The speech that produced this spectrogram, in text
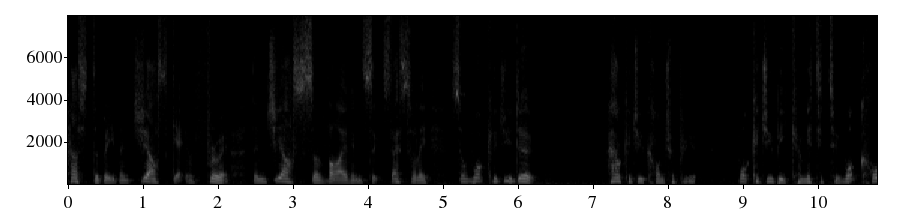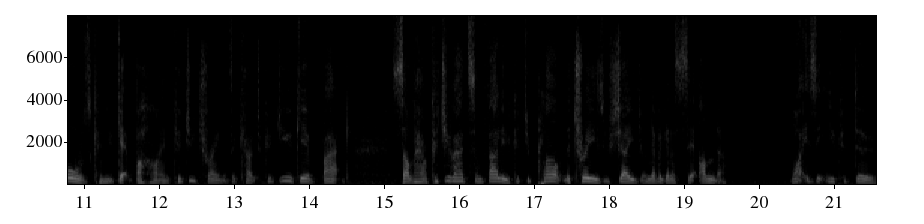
has to be than just getting through it, than just surviving successfully. So, what could you do? How could you contribute? What could you be committed to? What cause can you get behind? Could you train as a coach? Could you give back somehow? Could you add some value? Could you plant the trees whose shade you're never going to sit under? What is it you could do?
